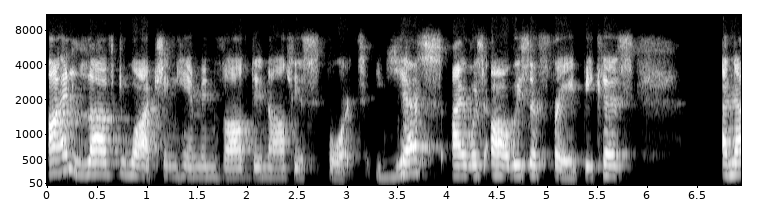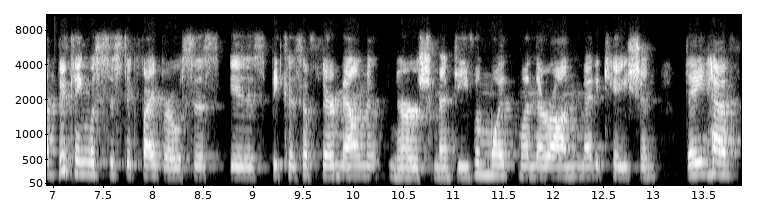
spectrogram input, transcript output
I loved watching him involved in all his sports. Yes, I was always afraid because Another thing with cystic fibrosis is because of their malnourishment, even when, they're on medication, they have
